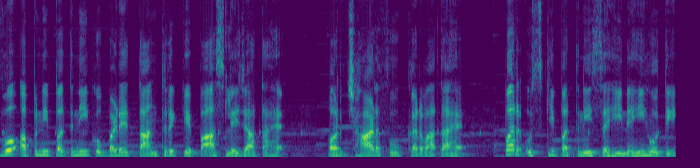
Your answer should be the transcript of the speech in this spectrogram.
वो अपनी पत्नी को बड़े तांत्रिक के पास ले जाता है और झाड़ फूक करवाता है। पर उसकी पत्नी सही नहीं होती।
